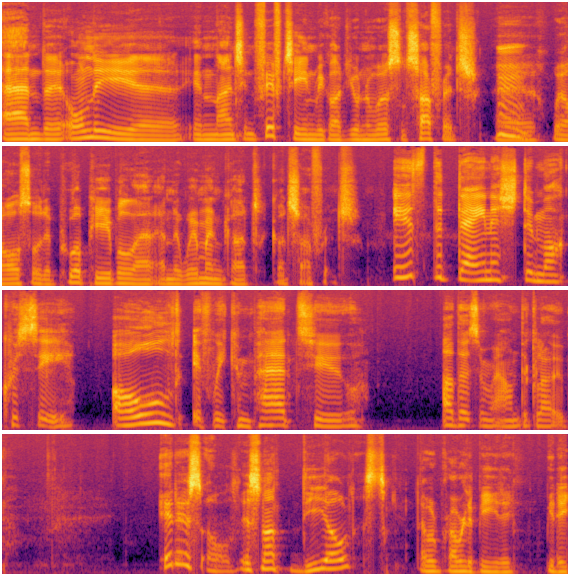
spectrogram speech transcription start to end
And uh, only uh, in 1915 we got universal suffrage, mm. where also the poor people and, and the women got, got suffrage. Is the Danish democracy old if we compare to others around the globe? It is old. It's not the oldest. That would probably be the, be the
